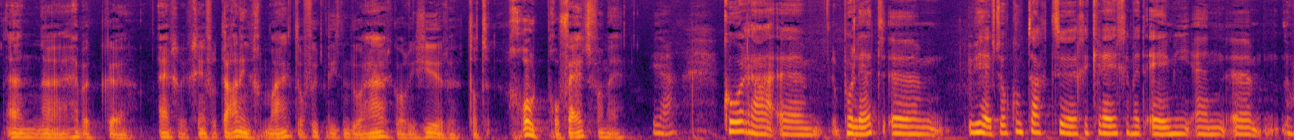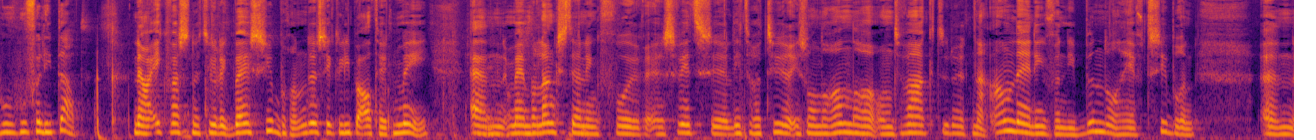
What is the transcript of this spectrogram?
en heb ik... Eigenlijk geen vertaling gemaakt... of ik liet hem door haar corrigeren. Tot groot profijt van mij. Ja. Cora uh, Paulette, uh, u heeft ook contact uh, gekregen met Amy. En ehm, hoe, hoe verliep dat? Nou, ik was natuurlijk bij Sibren, dus ik liep altijd mee. En mijn belangstelling voor uh, Zweedse literatuur is onder andere ontwaakt... doordat naar aanleiding van die bundel heeft Sibren een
